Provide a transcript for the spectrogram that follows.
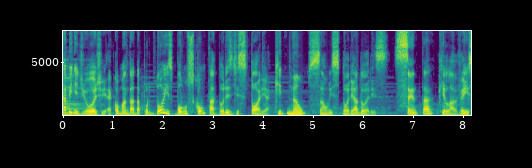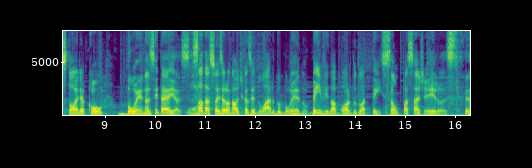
Cabine de hoje é comandada por dois bons contadores de história que não são historiadores. Senta que lá vem história com Buenas ideias. É. Saudações aeronáuticas, Eduardo Bueno. Bem-vindo a bordo do Atenção Passageiros.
